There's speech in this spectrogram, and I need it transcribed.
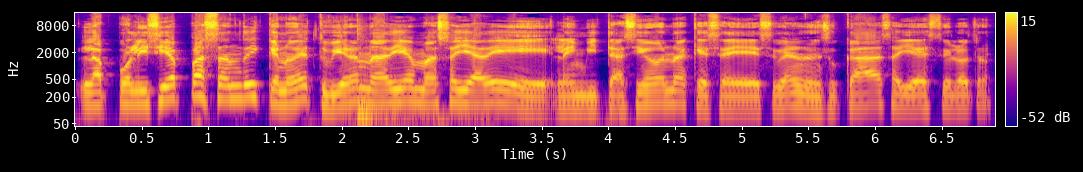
la policía pasando y que no detuviera a nadie más allá de la invitación a que se estuvieran en su casa y esto y lo otro.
